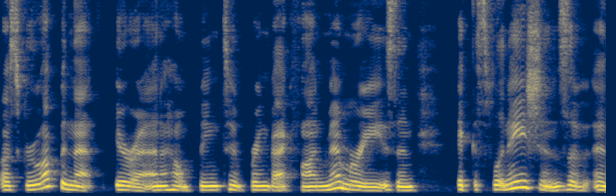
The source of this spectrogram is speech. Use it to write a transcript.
Uh, us grew up in that era and hoping to bring back fond memories and explanations of, uh,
